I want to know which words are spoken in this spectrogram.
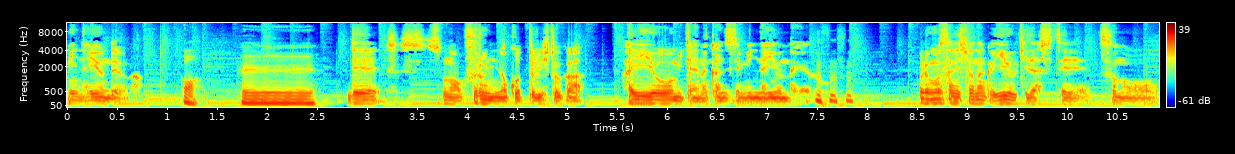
みんな言うんだよな。あ、へえ。で、その風呂に残ってる人が、はいよーみたいな感じでみんな言うんだけど、俺も最初なんか勇気出して、その、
